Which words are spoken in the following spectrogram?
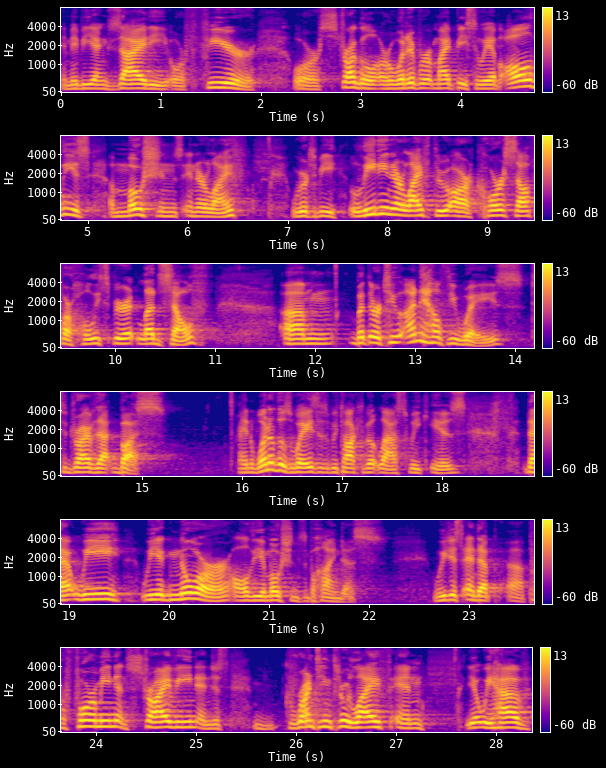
and maybe anxiety or fear or struggle or whatever it might be. So we have all these emotions in our life. We're to be leading our life through our core self, our Holy Spirit led self. Um, but there are two unhealthy ways to drive that bus. And one of those ways, as we talked about last week, is that we, we ignore all the emotions behind us. We just end up uh, performing and striving and just grunting through life, and yet we have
